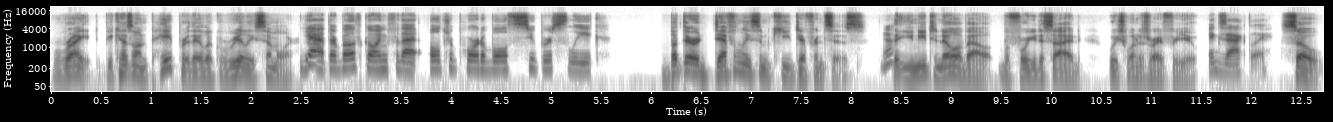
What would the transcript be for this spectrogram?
Right, because on paper they look really similar, Yeah, they're both going for that ultra portable, super sleek. but there are definitely some key differences Yeah. that you need to know about before you decide which one is right for you. Exactly. So,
